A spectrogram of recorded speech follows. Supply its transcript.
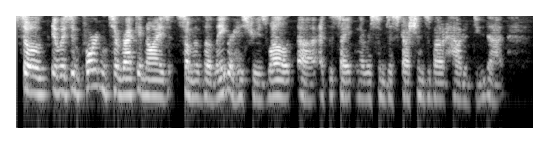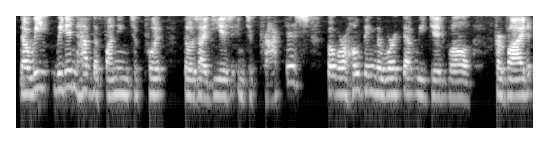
so it was important to recognize some of the labor history as well uh, at the site, and there were some discussions about how to do that. Now we we didn't have the funding to put those ideas into practice, but we're hoping the work that we did will provide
